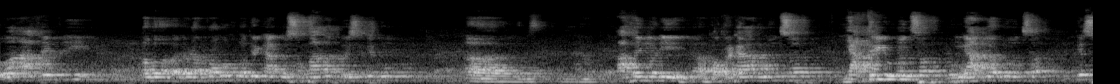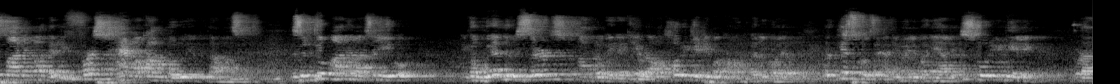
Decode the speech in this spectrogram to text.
उहाँ आफै पनि अब एउटा प्रमुख पत्रिकाको सम्पादक भइसकेको आफै पनि पत्रकार हुनुहुन्छ यात्री हुनुहुन्छ ढुङ्गान गर्नुहुन्छ। त्यस मानेमा धेरै फर्स्ट ह्यान्ड अकाउन्टहरू यो किताबमा छ त्यसैले त्यो मानेमा चाहिँ यो एकदम वेल रिसर्च मात्र होइन कि एउटा अथोरिटेटिभ अकाउन्ट पनि भयो। र त्यसको चाहिँ अनि मैले भनिहालेँ स्टोरी टेलिङ एउटा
